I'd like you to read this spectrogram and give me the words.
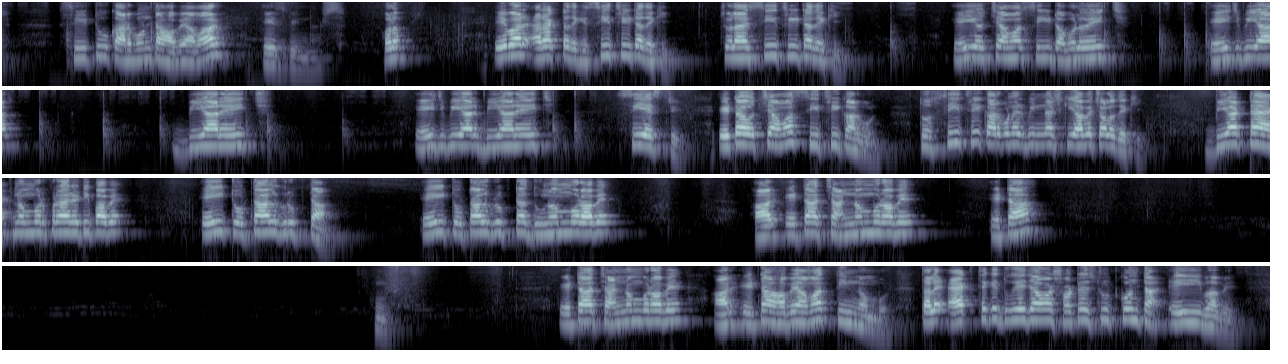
সি টু কার্বনটা হবে আমার এস বিন্যাস। হলো? এবার আর একটা দেখি সি থ্রিটা দেখি। চলে আয় সি থ্রিটা দেখি। এই হচ্ছে আমার C double H H Br BrH H Br BrH CS three এটা হচ্ছে আমার সি থ্রি কার্বন তো সি থ্রি কার্বনের বিন্যাস কী হবে চলো দেখি। বিআরটা এক নম্বর প্রায়োরিটি পাবে। এই টোটাল গ্রুপটা এই টোটাল গ্রুপটা দু নম্বর হবে। আর এটা চার নম্বর হবে। এটা হুম এটা চার নম্বর হবে আর এটা হবে আমার তিন নম্বর। তাহলে এক থেকে দুয়ে যাওয়ার শর্টেস্ট রুট কোনটা? এইভাবে।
